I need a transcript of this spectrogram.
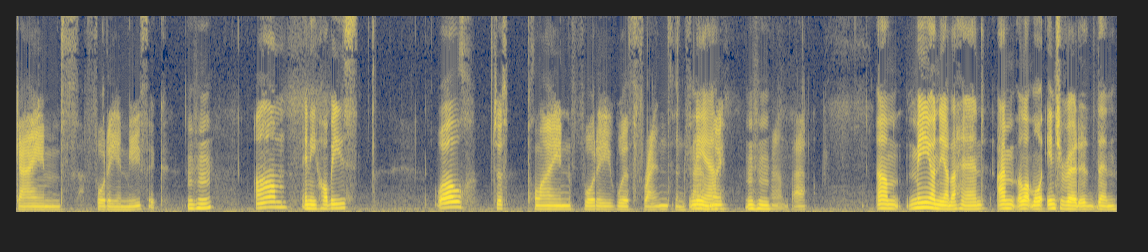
games, footy, and music. Mm-hmm. Um, Any hobbies? well, just playing footy with friends and Yeah. family. Mm-hmm. Around that. Um, me, on the other hand, I'm a lot more introverted than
